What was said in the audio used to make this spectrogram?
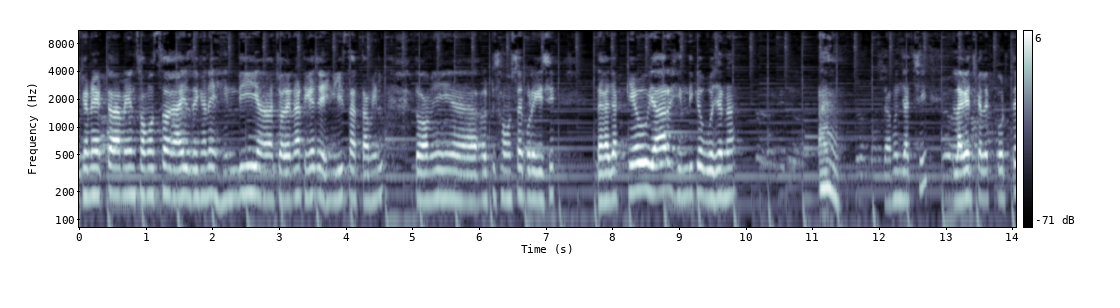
এখানে একটা মেন সমস্যা গাইজ এখানে হিন্দি চলে না, ঠিক আছে? ইংলিশ আর তামিল। তো আমি একটু সমস্যায় পড়ে গেছি। দেখা যাক কেউ ইয়ার হিন্দি কেউ বোঝে না। এখন যাচ্ছি লাগেজ কালেক্ট করতে।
